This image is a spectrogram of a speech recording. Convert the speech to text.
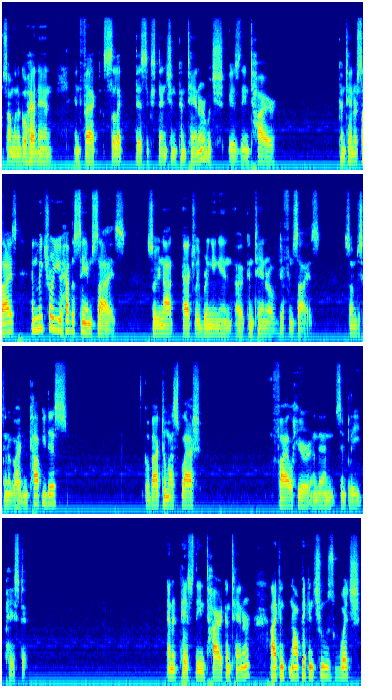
So I'm going to go ahead and, in fact, select this extension container, which is the entire container size, and make sure you have the same size. So you're not actually bringing in a container of different size. So I'm just going to go ahead and copy this go back to my splash file here and then simply paste it. And it pastes the entire container. I can now pick and choose which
